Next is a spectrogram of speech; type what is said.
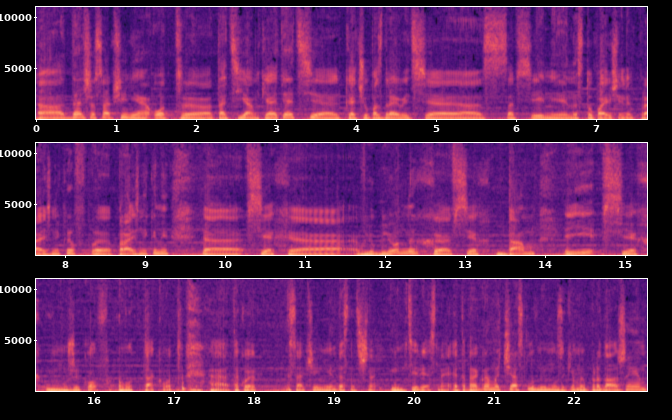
Э, дальше сообщение от э, Татьянки опять. Э, хочу поздравить э, со всеми наступающими праздников, э, праздниками э, всех э, влюбленных, э, всех дам и всех мужиков. Вот так вот. Э, такое сообщение достаточно интересное. Это программа «Час клубной музыки». Мы продолжаем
